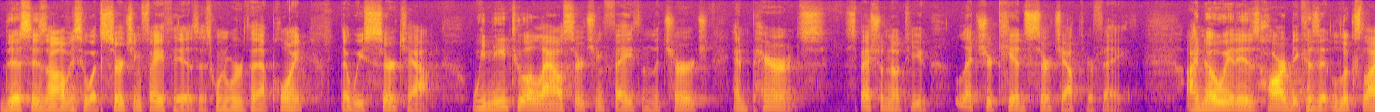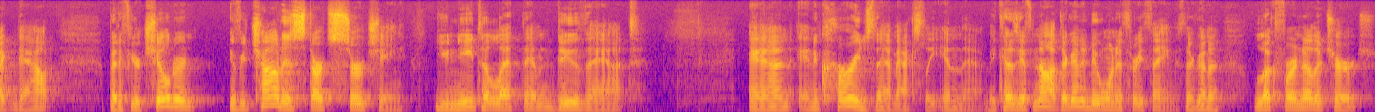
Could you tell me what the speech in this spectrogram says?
This is obviously what searching faith is. It's when we're at that point that we search out. We need to allow searching faith in the church and parents Special note to you, let your kids search out their faith. I know it is hard because it looks like doubt, but if your children, if your child is starts searching, you need to let them do that and, and encourage them actually in that. Because if not, they're going to do one of three things. They're going to look for another church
